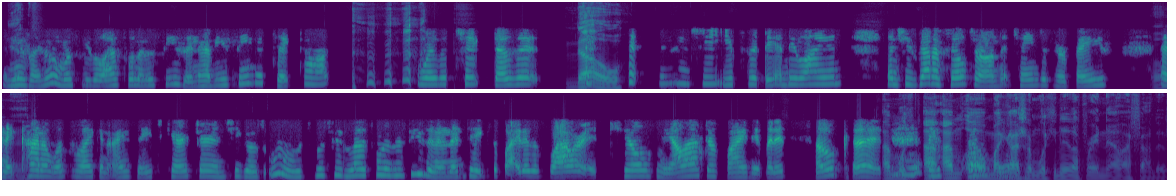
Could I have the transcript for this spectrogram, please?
And Yep. he's like, Oh, it must be the last one of the season. Have you seen a TikTok where the chick does it no. and she eats the dandelion and she's got a filter on that changes her face Oh, and it kind of looks like an Ice Age character and she goes, Ooh, it's supposed to be the last one of the season and then takes a bite of the flower. It kills me. I'll have to find it, but it's so good. I'm, look, I- I'm, so oh my good. gosh, I'm looking it up right now. I found it.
